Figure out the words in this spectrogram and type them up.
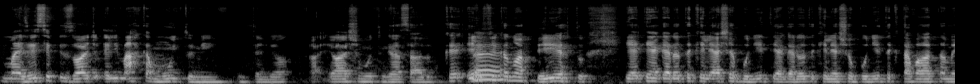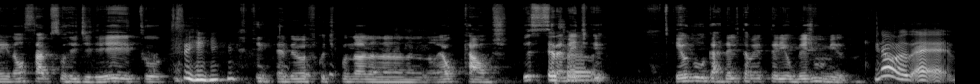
Mas esse episódio, ele marca muito em mim, entendeu? Eu acho muito engraçado. Porque ele É. fica no aperto, e aí tem a garota que ele acha bonita, e a garota que ele achou bonita que tava lá também não sabe sorrir direito, Sim. entendeu? Eu fico tipo, não, não, não, não, não, não. é o caos. E, sinceramente, eu, eu, no lugar dele também teria o mesmo medo. Não, eu, é- é-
